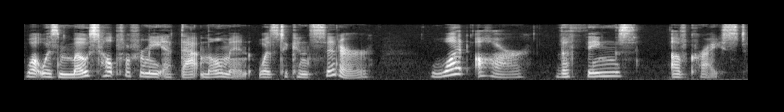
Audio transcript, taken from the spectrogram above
What was most helpful for me at that moment was to consider what are the things of Christ?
